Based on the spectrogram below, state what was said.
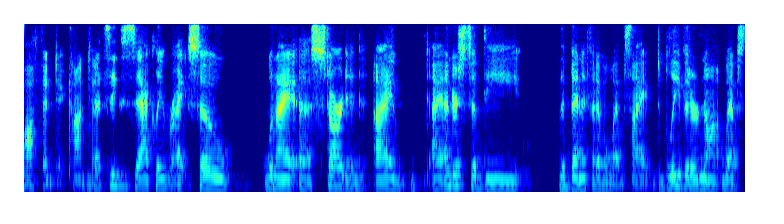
authentic content. That's exactly right. So when I uh, started, I I understood the the benefit of a website. Believe it or not, webs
